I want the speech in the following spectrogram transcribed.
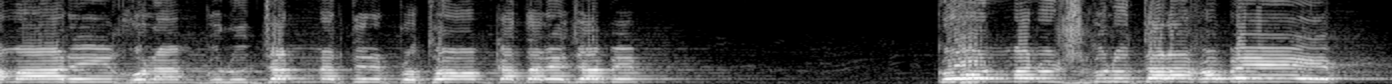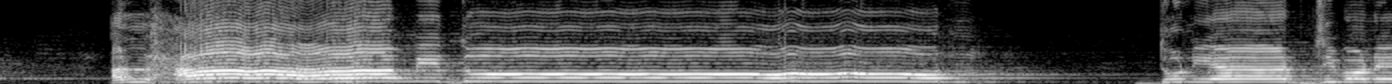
আমার এই গোলামগুলো জান্নাতের প্রথম কাতারে যাবে। কোন মানুষগুলো তারা হবে? দুনিয়ার জীবনে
